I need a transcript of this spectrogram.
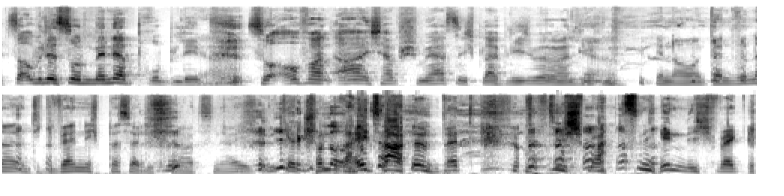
ist auch wieder so ein Männerproblem. So Aufwand, ah, ich habe Schmerzen, ich bleib lieber mal Ja, liegen. genau. Und dann wundern, die werden nicht besser, die Schmerzen. Ja, ich liege Ja, jetzt schon genau. drei Tage im Bett und die Schmerzen gehen nicht weg.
